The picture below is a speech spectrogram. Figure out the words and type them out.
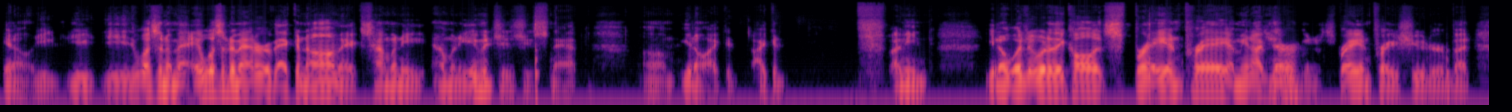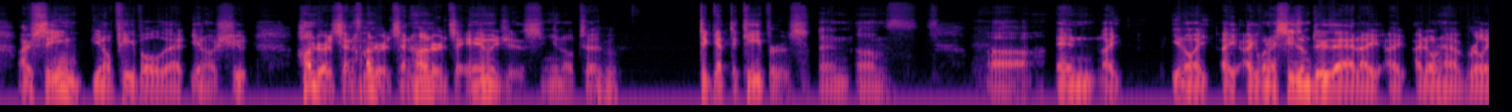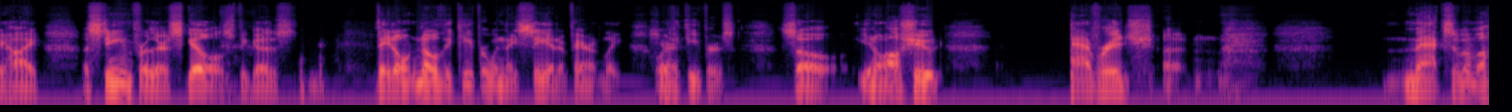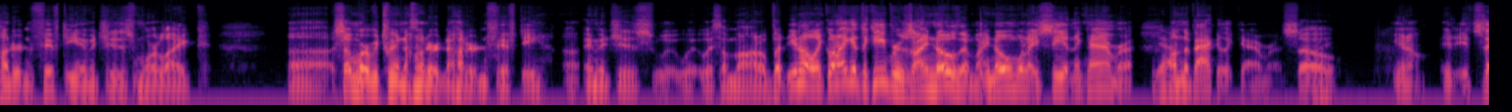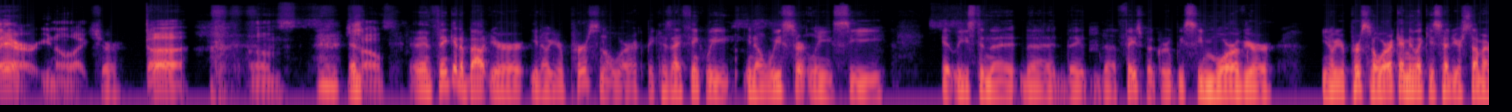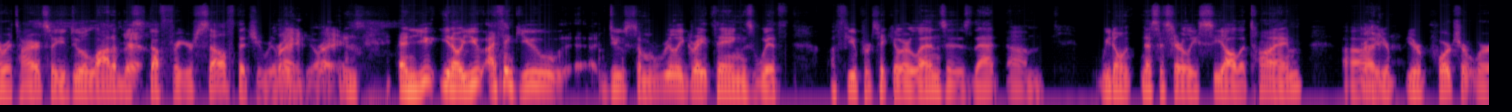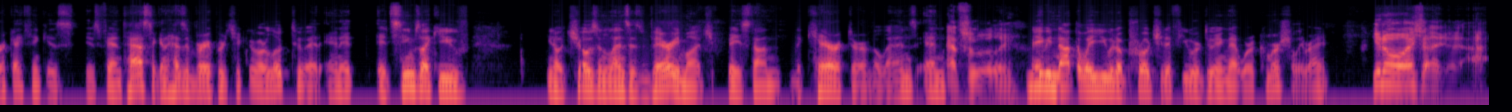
you know you, you, you it wasn't a ma- it wasn't a matter of economics how many how many images you snapped um you know i could i could i mean you know what what do they call it spray and pray i mean i've sure. never been a spray and pray shooter but i've seen you know people that you know shoot hundreds and hundreds and hundreds of images you know to mm-hmm. to get the keepers and um uh and i you know, I, I, I, when I see them do that, I, I, I don't have really high esteem for their skills because they don't know the keeper when they see it, apparently, sure. or the keepers. So, you know, I'll shoot average, uh, maximum 150 images, more like uh, somewhere between 100 and 150 uh, images w- w- with a model. But you know, like when I get the keepers, I know them. I know them when I see it in the camera yeah. on the back of the camera. So, right. you know, it, it's there. You know, like sure, duh. Um, and, so, and thinking about your, you know, your personal work, because I think we, you know, we certainly see, at least in the the the the Facebook group, we see more of your you know your personal work i mean like you said you're semi-retired so you do a lot of the yeah. stuff for yourself that you really right, enjoy right. and and you you know you i think you uh, do some really great things with a few particular lenses that um, we don't necessarily see all the time uh, right. your your portrait work i think is is fantastic and has a very particular look to it and it it seems like you've you know chosen lenses very much based on the character of the lens and absolutely maybe not the way you would approach it if you were doing that work commercially right you know i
